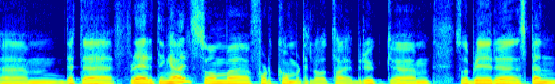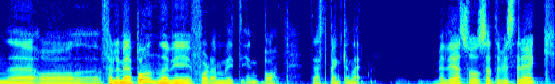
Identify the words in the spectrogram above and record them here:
Um, dette er flere ting her som folk kommer til å ta i bruk. Um, så det blir spennende å følge med på når vi får dem litt inn på testbenken her. Med det så setter vi strek.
